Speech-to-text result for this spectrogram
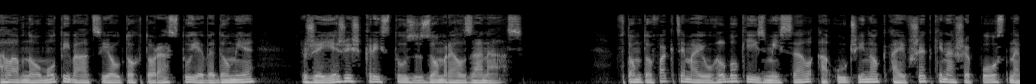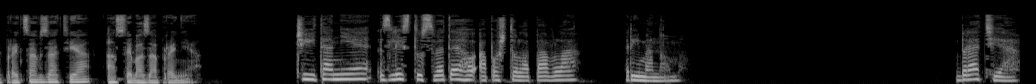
Hlavnou motiváciou tohto rastu je vedomie, že Ježiš Kristus zomrel za nás – v tomto fakte majú hlboký zmysel a účinok aj všetky naše pôstne predsavzatia a seba zaprenia. Čítanie z listu svätého Apoštola Pavla Rímanom Bratia,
